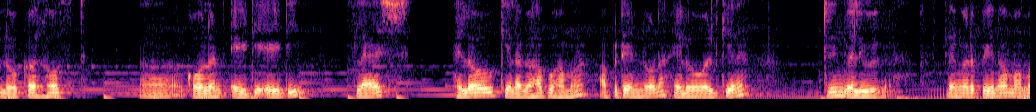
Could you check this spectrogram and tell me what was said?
ලෝකල් හොස්ට් කෝලන් 80 හෙලෝ කියලා ගහපු හම අපිට එන්ඩෝන හෙලෝවල් කියන ට්‍රින් වැලිුව එක. දැන්වට පේනවා මම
